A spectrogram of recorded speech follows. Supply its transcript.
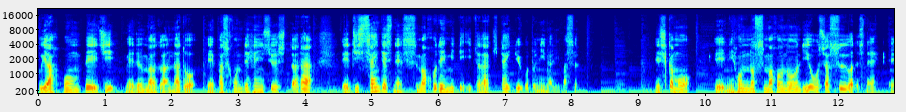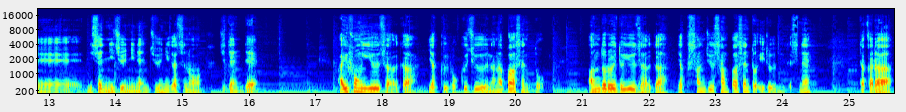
プやホームページ、メルマガなど、えパソコンで編集したら、え実際にですね、スマホで見ていただきたいということになります。しかも、え日本のスマホの利用者数はですね、え2022年12月の時点で iPhone ユーザーが約67%、Android ユーザーが約33%いるんですね。だから、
